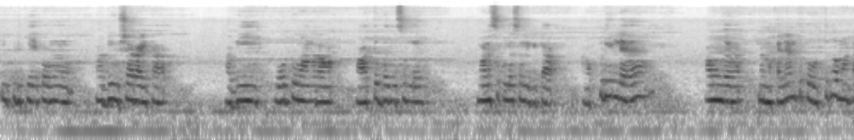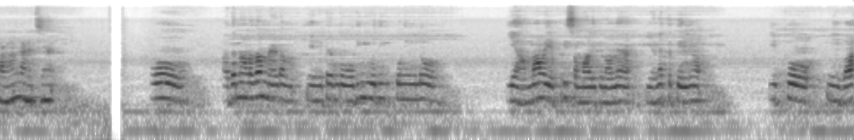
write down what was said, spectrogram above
இப்படி கேட்கவும் அபி உஷாராயிட்டா. அபி ஓட்டு வாங்குறான். பார்த்து பதில் சொல்லு. மனசுக்குள்ளே சொல்லிக்கிட்டா. அப்படி இல்லை. அவங்க நம்ம கல்யாணத்துக்கு ஒத்துக்க மாட்டாங்கன்னு நினச்சேன். ஓ அதனால தான் மேடம் என்கிட்ட இருந்து ஒதுங்கி ஒதுங்கி போனீங்களோ? என் அம்மாவை எப்படி சமாளிக்கணும்னு எனக்கு தெரியும். இப்போ நீ வா.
